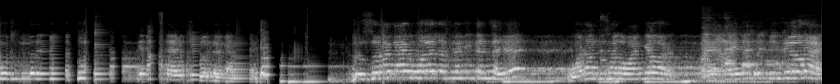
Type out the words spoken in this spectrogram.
बंद दुसरं काय बोलत असल्याने की त्यांचं हे वडा दिसायला वांग्यावर. आणि आईला ते चिंतेवर आहे.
